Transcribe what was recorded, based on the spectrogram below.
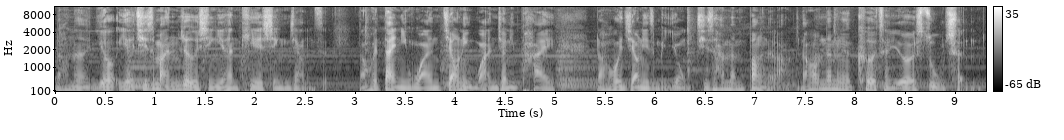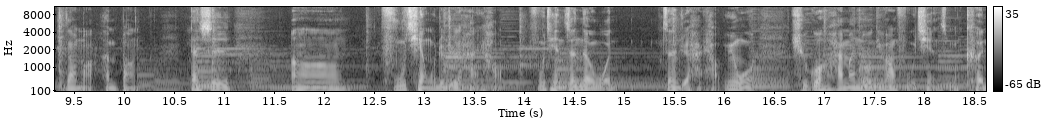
然后呢，有也其实蛮热心，也很贴心这样子，然后会带你玩，教你玩，教你拍，然后会教你怎么用，其实还蛮棒的啦。然后那边的课程也都是速成，你知道吗？很棒。但是，嗯，浮潜我就觉得还好，浮潜真的我真的觉得还好，因为我去过还蛮多地方浮潜，什么垦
